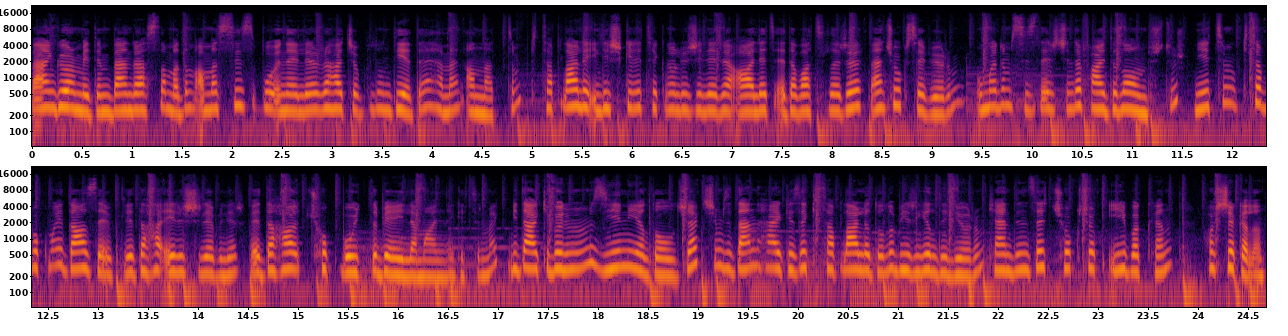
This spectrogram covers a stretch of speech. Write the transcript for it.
Ben görmedim, ben rastlamadım ama siz bu önerileri rahatça bulun diye de hemen anlattım. Kitaplarla ilişkili teknolojileri, alet, edevatları ben çok seviyorum. Umarım sizler için de faydalı olmuştur. Niyetim kitap okumayı daha zevkli, daha erişilebilir ve daha çok boyutlu bir eylem eylem haline getirmek. Bir dahaki bölümümüz yeni yılda olacak. Şimdiden herkese kitaplarla dolu bir yıl diliyorum. Kendinize çok çok iyi bakın. Hoşçakalın.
